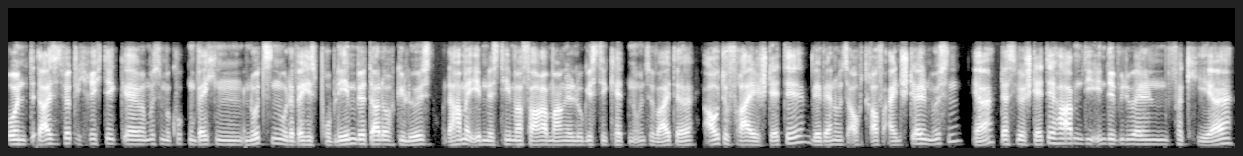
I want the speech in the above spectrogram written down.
Und da ist es wirklich richtig, äh, man muss immer gucken, welchen Nutzen oder welches Problem wird dadurch gelöst. Und da haben wir eben das Thema Fahrermangel, Logistikketten und so weiter. Autofreie Städte. Wir werden uns auch darauf einstellen müssen, ja, dass wir Städte haben, die individuellen Verkehr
